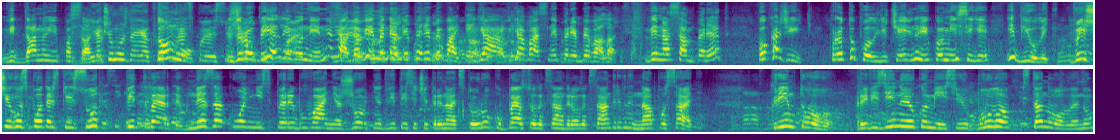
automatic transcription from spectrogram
від даної посади. Якщо можна, як Тому поясню, зробили вони. Не Я треба, ви мене не перебивайте. Я, я вас не перебивала. Ви насамперед покажіть протокол лічильної комісії і бюлетень. Вищий господарський суд підтвердив незаконність перебування жовтня 2013 року Бевс Олександри Олександрівни на посаді. Крім того, ревізійною комісією було встановлено,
